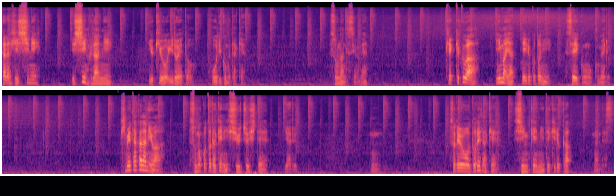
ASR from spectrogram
ただ必死に一心不乱に雪を井戸へと放り込むだけ。そうなんですよね。結局は今やっていることに精魂を込める。決めたからにはそのことだけに集中してやる。うん。それをどれだけ真剣にできるかなんです。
